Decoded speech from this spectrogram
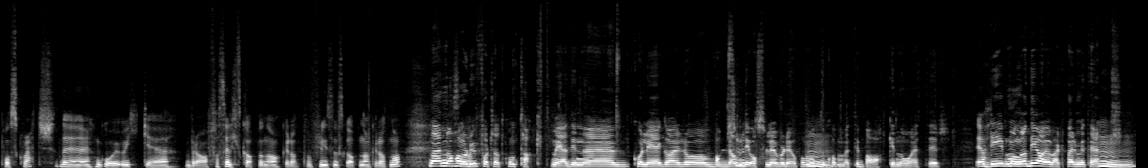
på scratch. Det går jo ikke bra for selskapene akkurat, for flyselskapene akkurat nå. Nei, men Har Så- du fortsatt kontakt med dine kollegaer, og hvordan de opplever det å på en måte komme tilbake nå etter Ja. Fordi Mange av de har jo vært permittert.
